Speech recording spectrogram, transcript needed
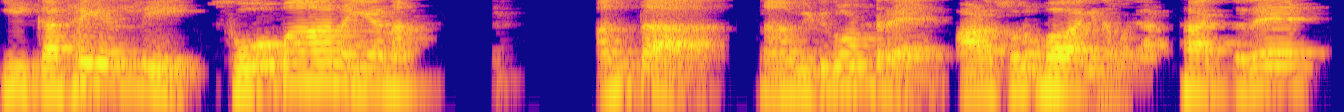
ಈ ಕಥೆಯಲ್ಲಿ ಸೋಮಾನಯನ ಅಂತ ನಾವು ಇಟ್ಕೊಂಡ್ರೆ ಬಹಳ ಸುಲಭವಾಗಿ ನಮಗೆ ಅರ್ಥ ಆಗ್ತದೆ.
